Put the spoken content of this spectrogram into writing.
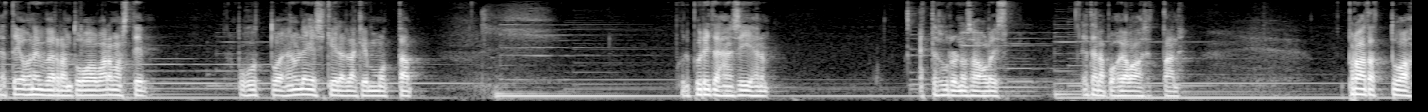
että johonin verran tulee varmasti puhuttua ihan yleiskielelläkin, mutta kyllä pyritään siihen, että suurin osa olisi eteläpohjalaisittain praatattua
